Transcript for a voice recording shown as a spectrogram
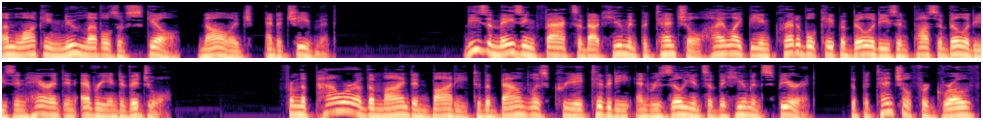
unlocking new levels of skill, knowledge, and achievement. These amazing facts about human potential highlight the incredible capabilities and possibilities inherent in every individual. From the power of the mind and body to the boundless creativity and resilience of the human spirit, the potential for growth,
